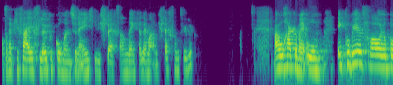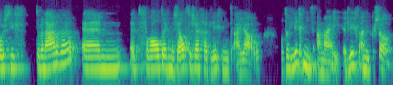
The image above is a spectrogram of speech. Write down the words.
Want dan heb je vijf leuke comments en eentje die slecht. En dan denk je alleen maar aan die slechte natuurlijk. Maar hoe ga ik ermee om? Ik probeer het vooral heel positief te benaderen. En het vooral tegen mezelf te zeggen, het ligt niet aan jou. Want het ligt niet aan mij. Het ligt aan die persoon.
